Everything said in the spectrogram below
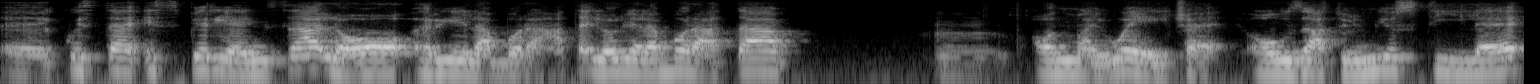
eh, questa esperienza l'ho rielaborata e l'ho rielaborata uh, on my way, cioè ho usato il mio stile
